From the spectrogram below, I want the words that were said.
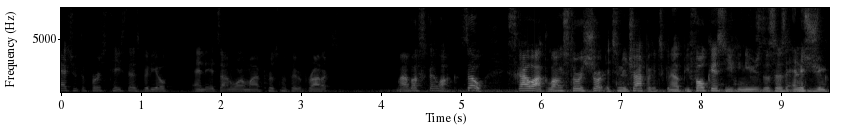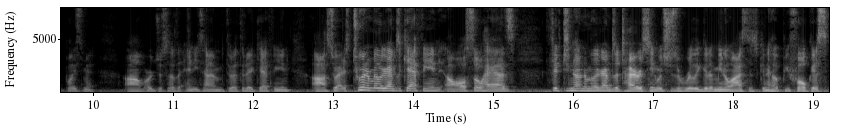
at you with the first taste test video, and it's on one of my personal favorite products. Myoblox Skywalk. So, Skywalk, long story short, it's a nootropic. It's going to help you focus. You can use this as an energy drink replacement um, or just as any time throughout the day caffeine. Uh, so, it has 200 milligrams of caffeine. It also has 1500 milligrams of tyrosine, which is a really good amino acid. It's going to help you focus.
